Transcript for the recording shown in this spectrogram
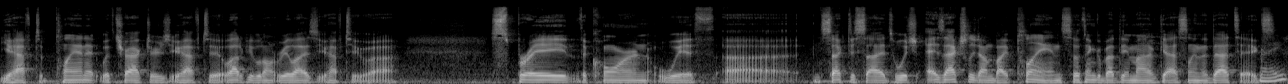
you have to plant it with tractors. You have to. A lot of people don't realize you have to. Uh, spray the corn with uh, insecticides, which is actually done by planes. So think about the amount of gasoline that that takes. Right.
